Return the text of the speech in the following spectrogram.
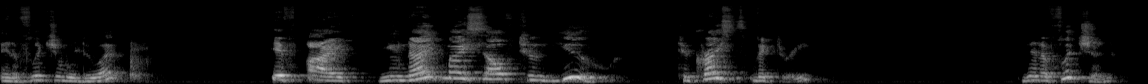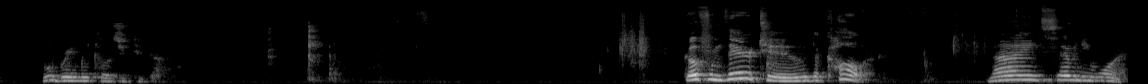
And affliction will do it. If I unite myself to you, to Christ's victory, then affliction will bring me closer to God. Go from there to the collar, 971.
